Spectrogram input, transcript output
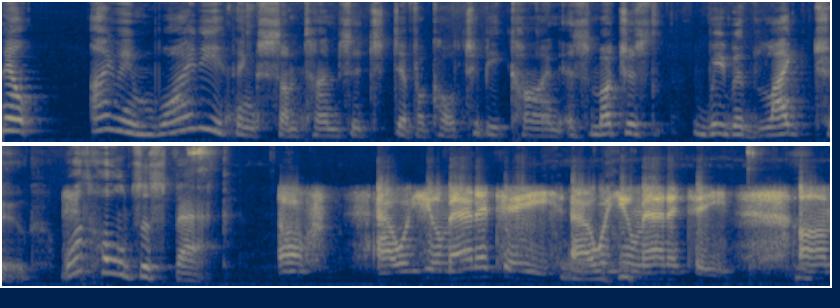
Now, Irene, why do you think sometimes it's difficult to be kind as much as we would like to? What holds us back? Oh, our humanity, our mm-hmm. humanity. Um,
